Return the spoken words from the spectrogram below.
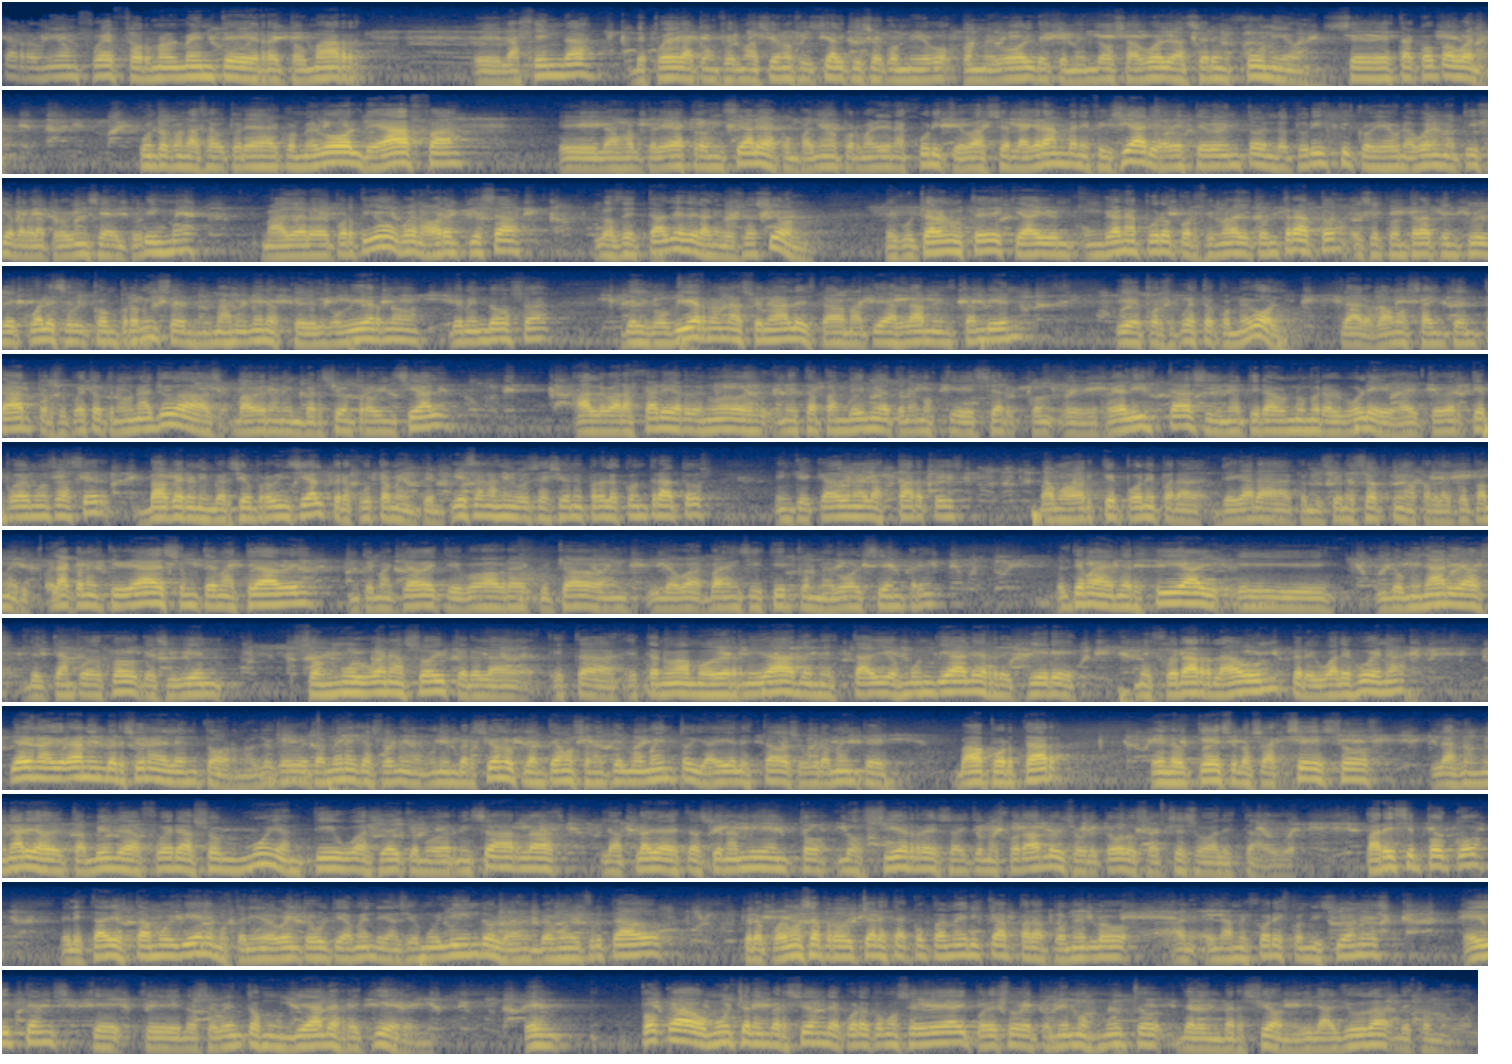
Esta reunión fue formalmente retomar eh, la agenda después de la confirmación oficial que hizo Conmebol de que Mendoza vuelve a ser en junio sede de esta Copa. Bueno, junto con las autoridades de Conmebol, de AFA, las autoridades provinciales, acompañado por Mariana Juri, que va a ser la gran beneficiaria de este evento en lo turístico y es una buena noticia para la provincia del turismo, más allá de lo deportivo. Bueno, ahora empieza los detalles de la negociación. Escucharon ustedes que hay un, gran apuro por firmar el contrato. Ese contrato incluye cuál es el compromiso, ni más ni menos que del gobierno de Mendoza, del gobierno nacional, estaba Matías Lamens también, y de, por supuesto con Mebol. Claro, vamos a intentar, por supuesto, tener una ayuda, va a haber una inversión provincial. Al barajar de nuevo en esta pandemia tenemos que ser eh, realistas y no tirar un número al voleo. Hay que ver qué podemos hacer. Va a haber una inversión provincial, pero justamente empiezan las negociaciones para los contratos en que cada una de las partes vamos a ver qué pone para llegar a condiciones óptimas para la Copa América. La conectividad es un tema clave, un tema clave que vos habrás escuchado y lo va, a insistir con Mebol siempre. El tema de energía y, luminarias del campo de juego, que si bien son muy buenas hoy, pero esta, esta nueva modernidad en estadios mundiales requiere mejorarla aún, pero igual es buena y hay una gran inversión en el entorno. Yo creo que también hay que hacer una, inversión, lo planteamos en aquel momento y ahí el Estado seguramente va a aportar en lo que es los accesos, las luminarias también de afuera son muy antiguas y hay que modernizarlas, la playa de estacionamiento, los cierres hay que mejorarlos y sobre todo los accesos al estadio. Parece poco, el estadio está muy bien, hemos tenido eventos últimamente que han sido muy lindos, lo hemos disfrutado, pero podemos aprovechar esta Copa América para ponerlo en las mejores condiciones e ítems que, los eventos mundiales requieren. Es poca o mucha la inversión de acuerdo a cómo se vea y por eso dependemos mucho de la inversión y la ayuda de Comebol.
